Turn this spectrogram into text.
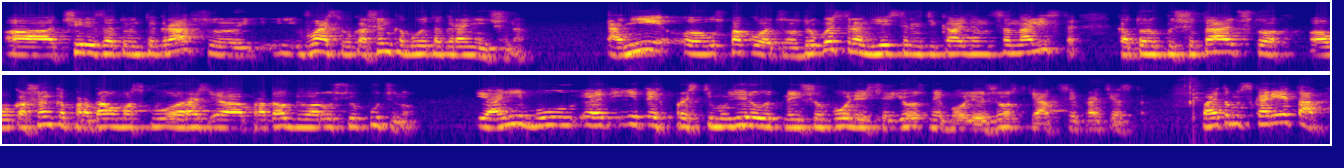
а, через эту интеграцию, власть Лукашенко будет ограничена. Они а, успокоятся. Но с другой стороны, есть радикальные националисты, которые посчитают, что а, Лукашенко продал Москву, а, продал Белоруссию Путину и они будут, э, это их простимулирует на еще более серьезные, более жесткие акции протеста. Поэтому скорее так,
